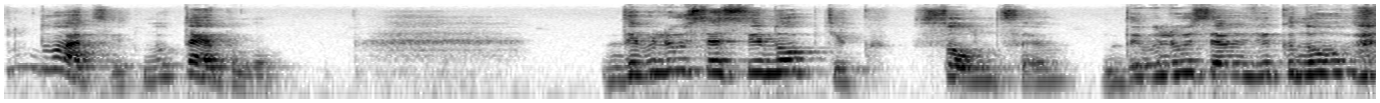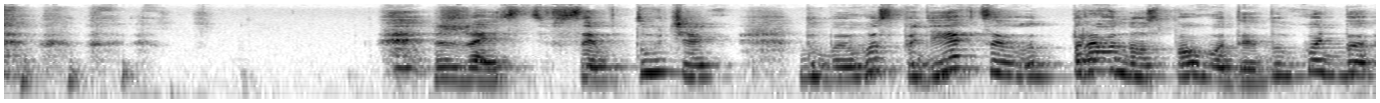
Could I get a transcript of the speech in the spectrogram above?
Ну, 20, ну тепло. Дивлюся синоптик, сонце. Дивлюся в вікно. Жесть, все в тучах. Думаю, господі, як це от прогноз погоди? Ну, хоч би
